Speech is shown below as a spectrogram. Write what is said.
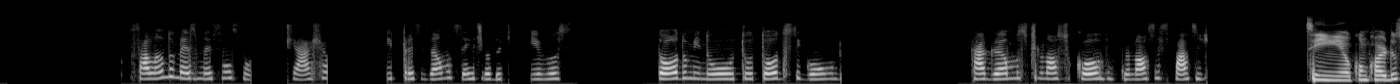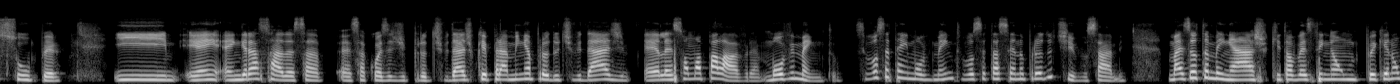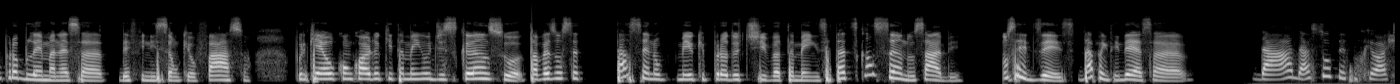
falando mesmo nesse assunto, a gente acha que precisamos ser produtivos todo minuto, todo segundo. Cagamos pro nosso corpo, pro nosso espaço Sim, eu concordo super. E é, é engraçado essa, essa coisa de produtividade, porque para mim a produtividade, ela é só uma palavra, movimento. Se você tem movimento, você está sendo produtivo, sabe? Mas eu também acho que talvez tenha um pequeno problema nessa definição que eu faço, porque eu concordo que também o descanso, talvez você tá sendo meio que produtiva também, você tá descansando, sabe? Não sei dizer, dá para entender essa Dá, dá super, porque eu acho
